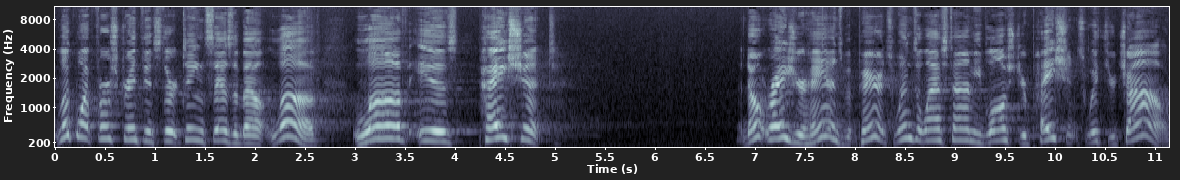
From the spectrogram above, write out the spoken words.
Look what 1 Corinthians 13 says about love. Love is patient. Don't raise your hands, but parents, when's the last time you've lost your patience with your child?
